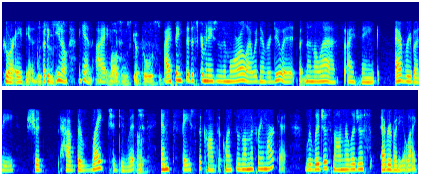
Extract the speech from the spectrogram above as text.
who are atheists. Which but you know, again, I Muslims get those. I think the discrimination is immoral. I would never do it, but nonetheless, I think everybody should have the right to do it Yeah. and face the consequences on the free market. Religious, non-religious, everybody alike.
